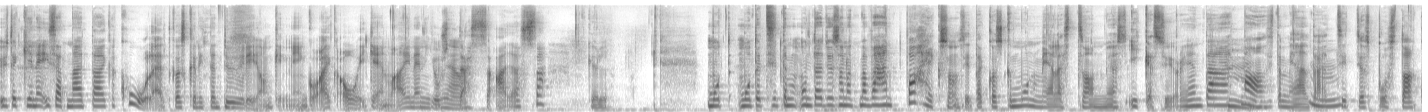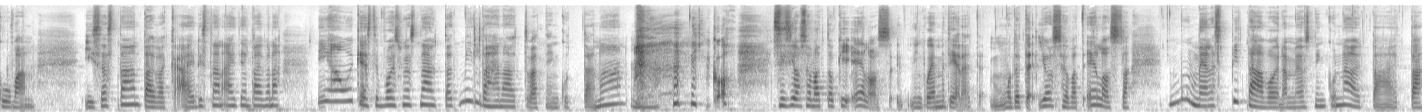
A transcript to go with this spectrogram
yhtäkkiä ne isät näyttää aika kuuleet, koska niiden tyyli onkin niin kuin aika oikeanlainen just Joo. tässä ajassa. Kyllä. Mutta mut sitten mun täytyy sanoa, että mä vähän paheksun sitä, koska mun mielestä se on myös ikäsyrjintää. Mm. Mä oon sitä mieltä, mm. että sit jos postaa kuvan isästään tai vaikka äidistään äitienpäivänä, niin ihan oikeasti voisi myös näyttää, että miltä he näyttävät niin kuin tänään. Mm. niin kuin, siis jos he ovat toki elossa, niin kuin en mä tiedä, että, mutta että jos he ovat elossa, niin mun mielestä pitää voida myös niin kuin näyttää, että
